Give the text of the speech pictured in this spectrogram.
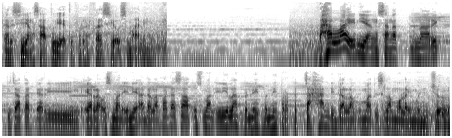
versi yang satu yaitu versi Utsmani. Hal lain yang sangat menarik dicatat dari era Utsman ini adalah pada saat Utsman inilah benih-benih perpecahan di dalam umat Islam mulai muncul.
